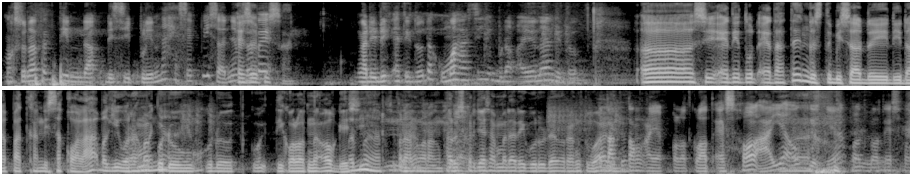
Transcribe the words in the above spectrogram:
maksudnya teh tindak disiplin nah hese pisannya Hese maksudnya pisan. ngadidik attitude kumaha sih budak ayeuna gitu. Eh si attitude eta teh geus teu bisa di- didapatkan di sekolah bagi orang Mah kudu kudu ku- di kolotna oge sih. Bener, peran orang tua. Harus kerja sama dari guru dan orang tua gitu. tong aya kolot-kolot eshol aya oge nya, kolot-kolot eshol.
